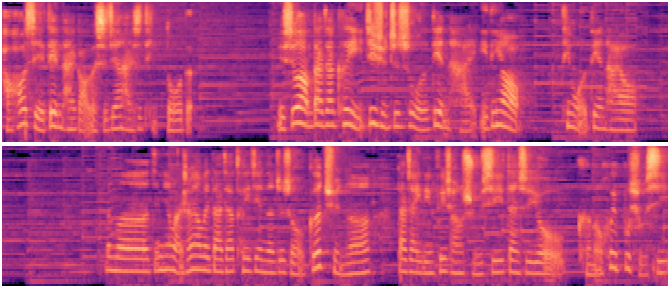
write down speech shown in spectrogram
好好写电台稿的时间还是挺多的，也希望大家可以继续支持我的电台，一定要听我的电台哦。那么今天晚上要为大家推荐的这首歌曲呢，大家一定非常熟悉，但是又可能会不熟悉。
